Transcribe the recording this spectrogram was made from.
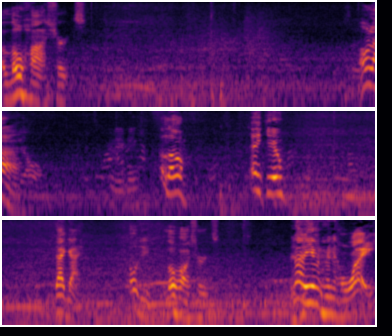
aloha shirts. Hola. Good evening. Hello. Thank you. That guy. Told you, aloha shirts. Not even in Hawaii,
